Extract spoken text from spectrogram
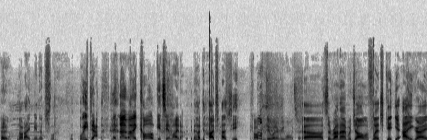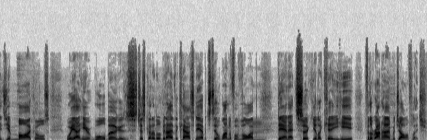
Who? Not eight minutes. We do. No, mate. Kyle gets here later. I does he? Kyle can do whatever he wants. Uh, it's a run home with Joel and Fletch. Get your A grades, your Michaels. We are here at Wahlburgers. Just got a little bit overcast now, but still wonderful vibe down at Circular Quay here for the run home with Joel and Fletch.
